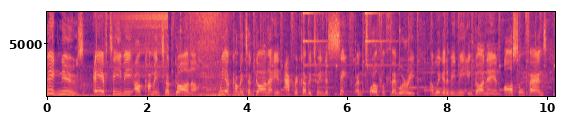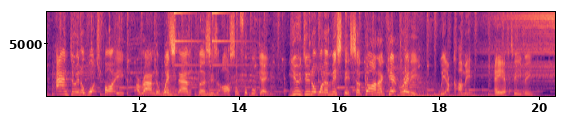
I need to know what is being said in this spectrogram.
Big news! AFTV are coming to Ghana. We are coming to Ghana in Africa between the 6th and 12th of February, and we're going to be meeting Ghanaian Arsenal fans and doing a watch party around the West Ham versus Arsenal football game. You do not want to miss this, so Ghana, get ready. We are coming. AFTV.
